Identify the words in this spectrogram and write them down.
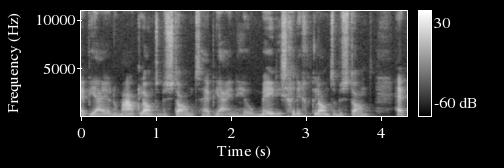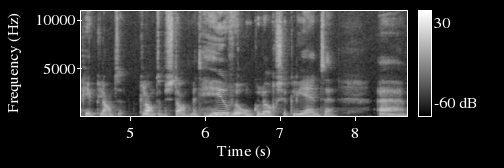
Heb jij een normaal klantenbestand? Heb jij een heel medisch gericht klantenbestand? Heb je een klant, klantenbestand met heel veel oncologische cliënten? Ehm,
